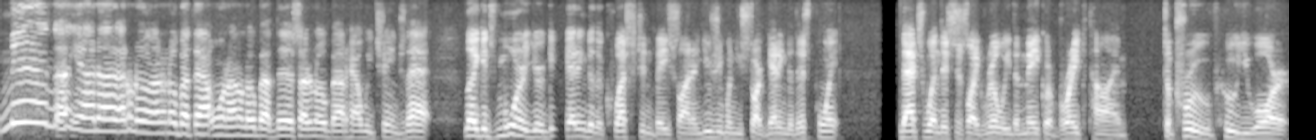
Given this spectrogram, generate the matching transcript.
Man, uh, yeah, I don't know. I don't know about that one. I don't know about this. I don't know about how we change that. Like it's more you're getting to the question baseline, and usually when you start getting to this point, that's when this is like really the make or break time to prove who you are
